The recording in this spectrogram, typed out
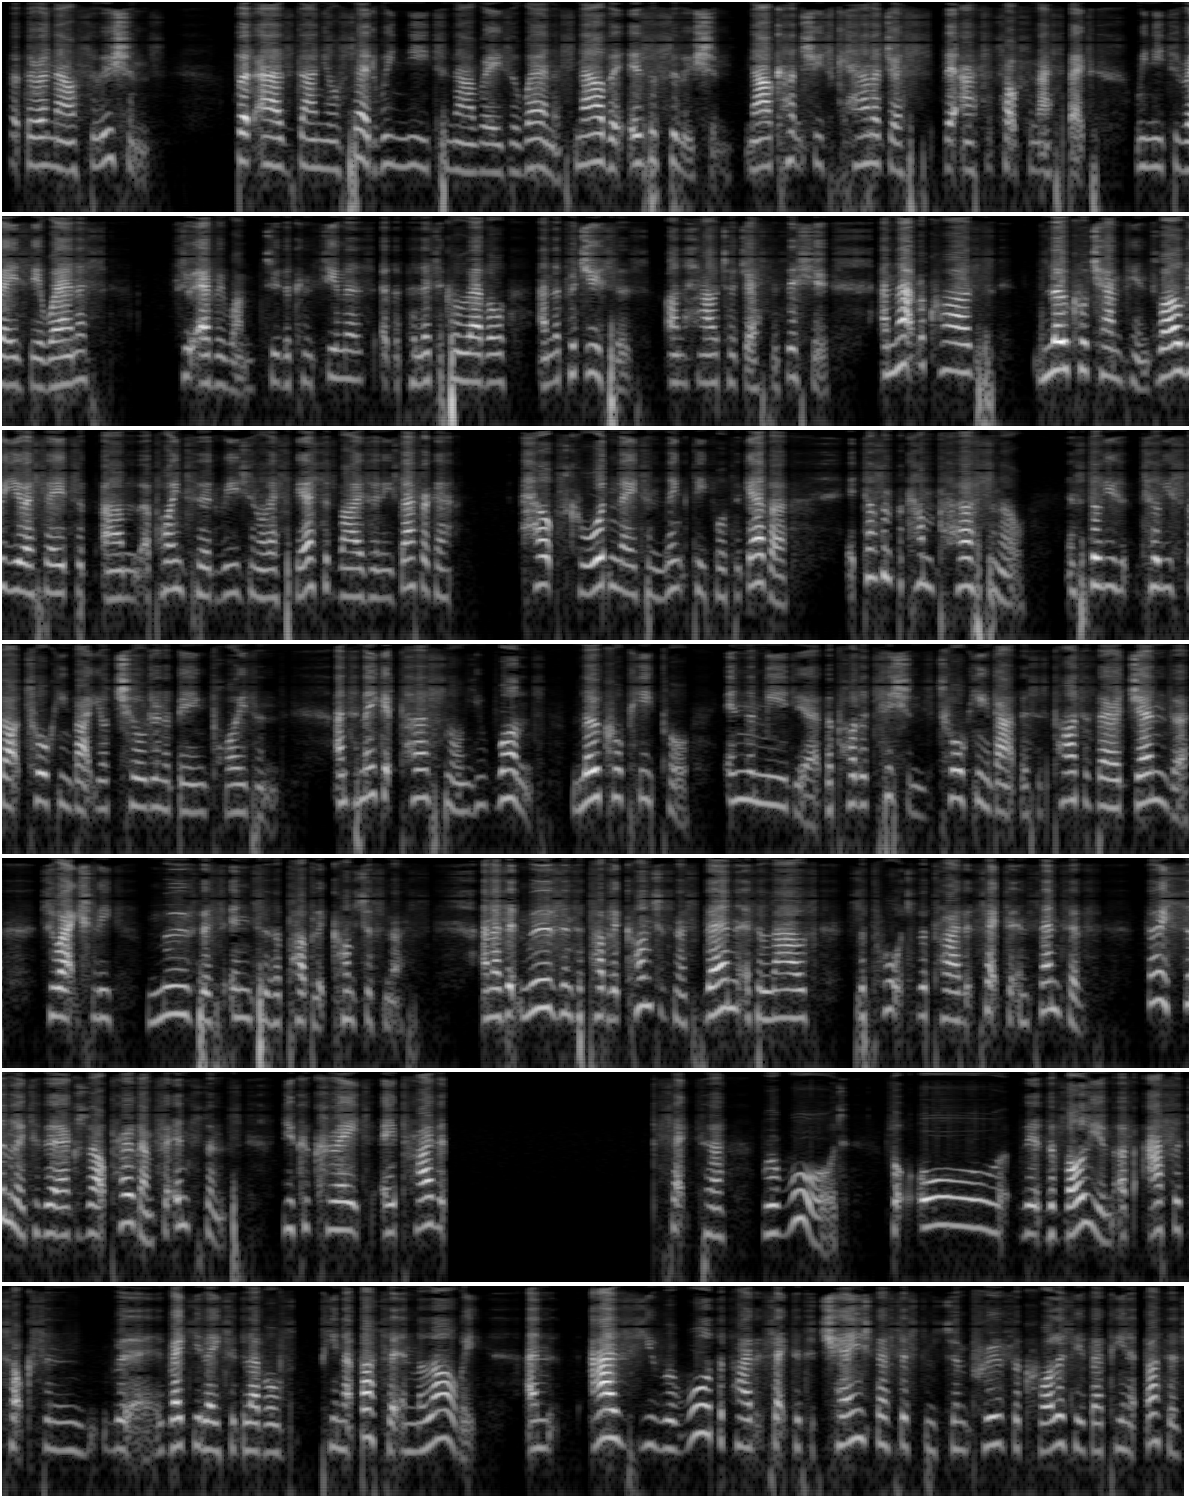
that there are now solutions. But as Daniel said, we need to now raise awareness. Now there is a solution. Now countries can address the aflatoxin aspect. We need to raise the awareness through everyone, through the consumers at the political level and the producers on how to address this issue. And that requires local champions. While the USAID's um, appointed regional SPS advisor in East Africa helps coordinate and link people together, it doesn't become personal until you, until you start talking about your children are being poisoned. And to make it personal, you want local people in the media, the politicians talking about this as part of their agenda to actually move this into the public consciousness. And as it moves into public consciousness, then it allows support to the private sector incentives, very similar to the AgResult program. For instance, you could create a private sector reward for all the, the volume of aflatoxin re regulated levels peanut butter in Malawi. And as you reward the private sector to change their systems to improve the quality of their peanut butters,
